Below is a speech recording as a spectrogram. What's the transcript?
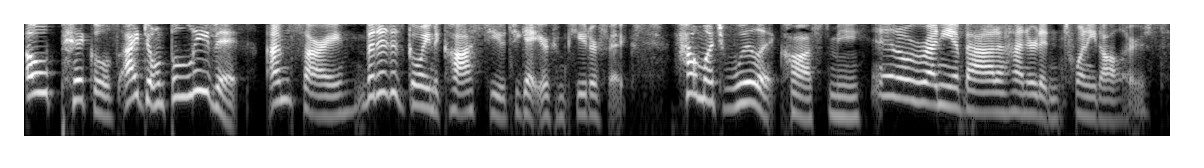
Oh, pickles, I don't believe it. I'm sorry, but it is going to cost you to get your computer fixed. How much will it cost me? It'll run you about a $120.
